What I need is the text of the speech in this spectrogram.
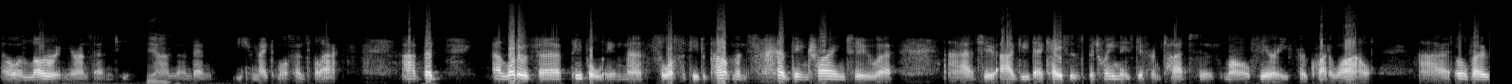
or lowering your uncertainty, yeah. um, and then you can make more sensible acts. Uh, but a lot of uh, people in philosophy departments have been trying to uh, to argue their cases between these different types of moral theory for quite a while. Uh, although,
